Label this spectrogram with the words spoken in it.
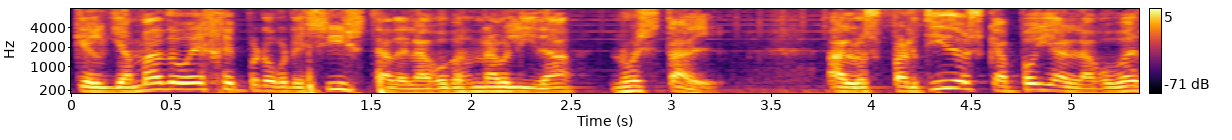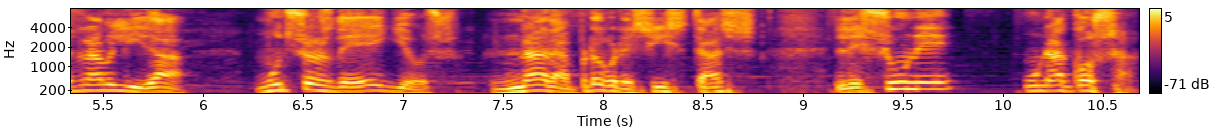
que el llamado eje progresista de la gobernabilidad no es tal. A los partidos que apoyan la gobernabilidad, muchos de ellos nada progresistas, les une una cosa,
